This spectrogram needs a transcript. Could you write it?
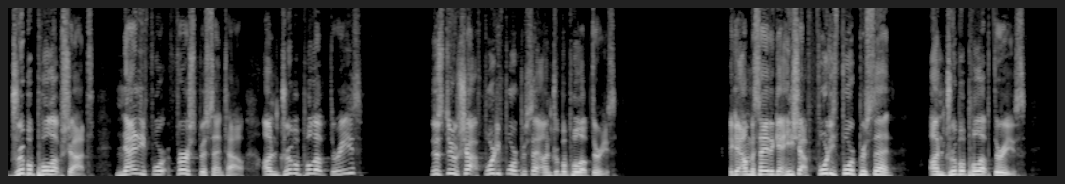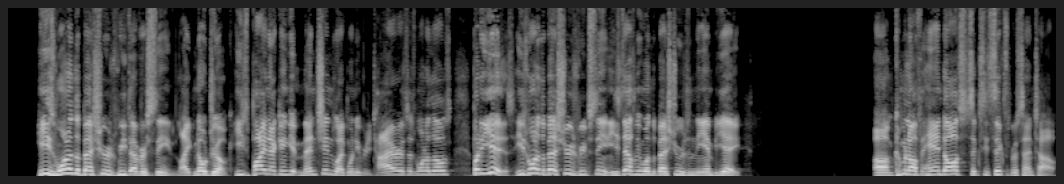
Dribble pull up shots, 94th percentile. On dribble pull up threes, this dude shot 44% on dribble pull up threes. Again, I'm going to say it again. He shot 44% on dribble pull up threes. He's one of the best shooters we've ever seen. Like, no joke. He's probably not going to get mentioned like when he retires as one of those, but he is. He's one of the best shooters we've seen. He's definitely one of the best shooters in the NBA. Um, coming off handoffs, 66 percentile.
